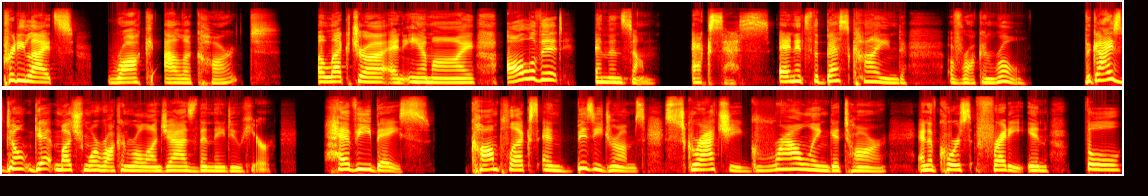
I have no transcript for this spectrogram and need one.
Pretty Lights, Rock a la carte, Elektra and EMI, all of it and then some. Excess. And it's the best kind of rock and roll. The guys don't get much more rock and roll on jazz than they do here. Heavy bass, complex and busy drums, scratchy, growling guitar, and of course, Freddie in full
